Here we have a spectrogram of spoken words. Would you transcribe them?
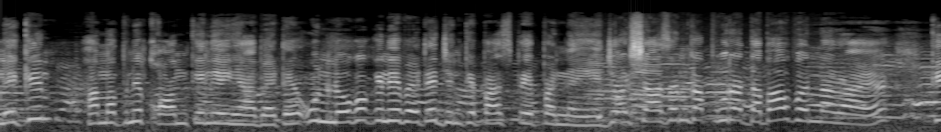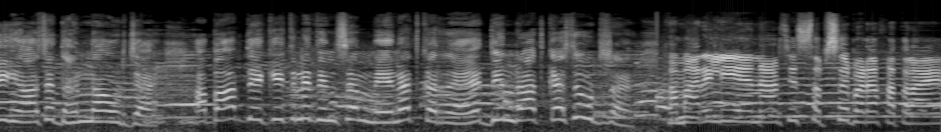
लेकिन हम अपनी कौम के लिए यहाँ बैठे हैं, उन लोगों के लिए बैठे जिनके पास पेपर नहीं है, जो प्रशासन का पूरा दबाव बन रहा है कि यहाँ से धरना उठ जाए। अब आप देखिए, इतने दिन से मेहनत कर रहे हैं, दिन रात कैसे उठ रहे हैं? हमारे लिए एनआरसी सबसे बड़ा खतरा है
